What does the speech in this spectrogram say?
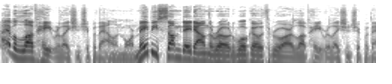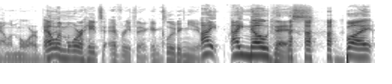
I have a love hate relationship with Alan Moore. Maybe someday down the road we'll go through our love hate relationship with Alan Moore. But Alan Moore hates everything, including you. I I know this, but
